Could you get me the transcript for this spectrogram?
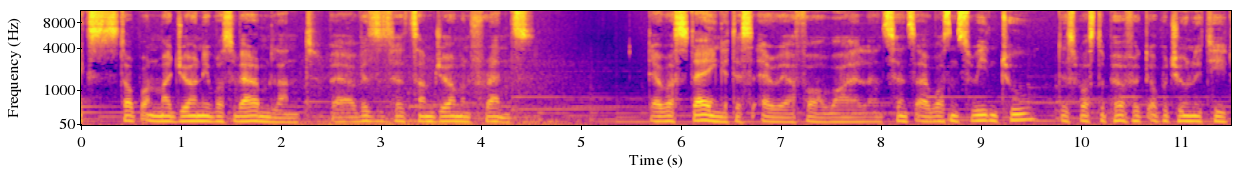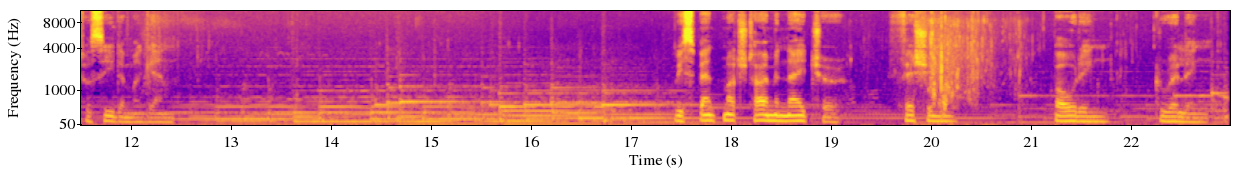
Next stop on my journey was Värmland, where I visited some German friends. They were staying at this area for a while, and since I was in Sweden too, this was the perfect opportunity to see them again. We spent much time in nature, fishing, boating, grilling.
